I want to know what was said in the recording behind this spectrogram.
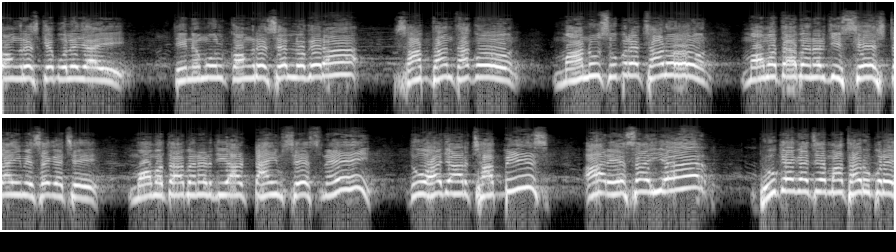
কংগ্রেসকে বলে যাই তৃণমূল কংগ্রেসের লোকেরা সাবধান থাকুন, মানুষ উপরে ছাড়ুন। মমতা ব্যানার্জি শেষ টাইম এসে গেছে। মমতা ব্যানার্জি আর টাইম শেষ নেই। দু আর এসআইআর ঢুকে গেছে মাথার উপরে।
